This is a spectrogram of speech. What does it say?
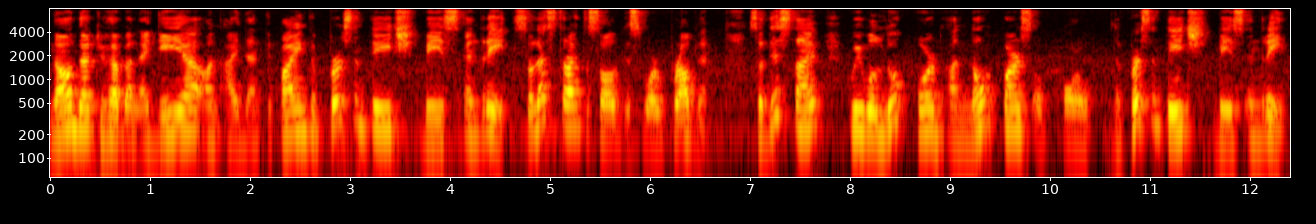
Now that you have an idea on identifying the percentage, base, and rate, so let's try to solve this word problem. So this time, we will look for unknown parts of, of the percentage, base, and rate.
